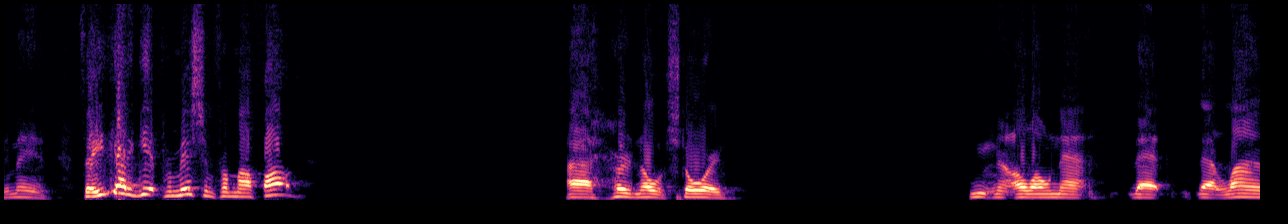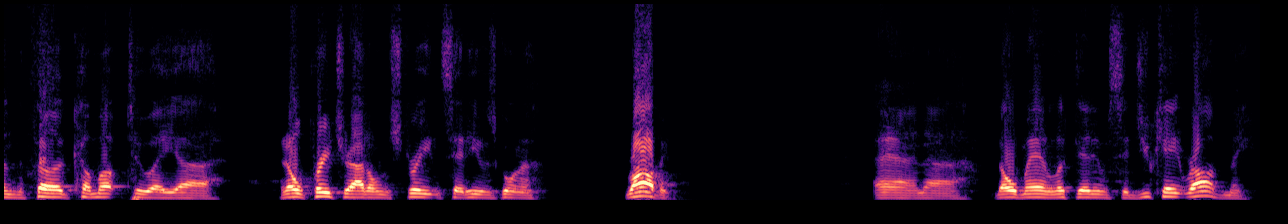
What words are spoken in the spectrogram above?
Amen. So he's got to get permission from my father. I heard an old story along that that that line. The thug come up to a uh, an old preacher out on the street and said he was going to rob him. And uh, the old man looked at him and said, You can't rob me.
